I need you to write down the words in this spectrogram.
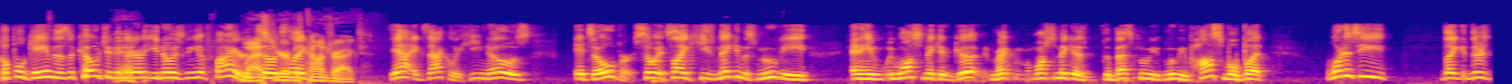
couple games as a coach, and yeah. they're gonna, you know, he's gonna get fired. Last so year it's of like, his contract. Yeah, exactly. He knows it's over. So it's like he's making this movie, and he, he wants to make it good, make, wants to make it the best movie movie possible. But what is he like? There's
